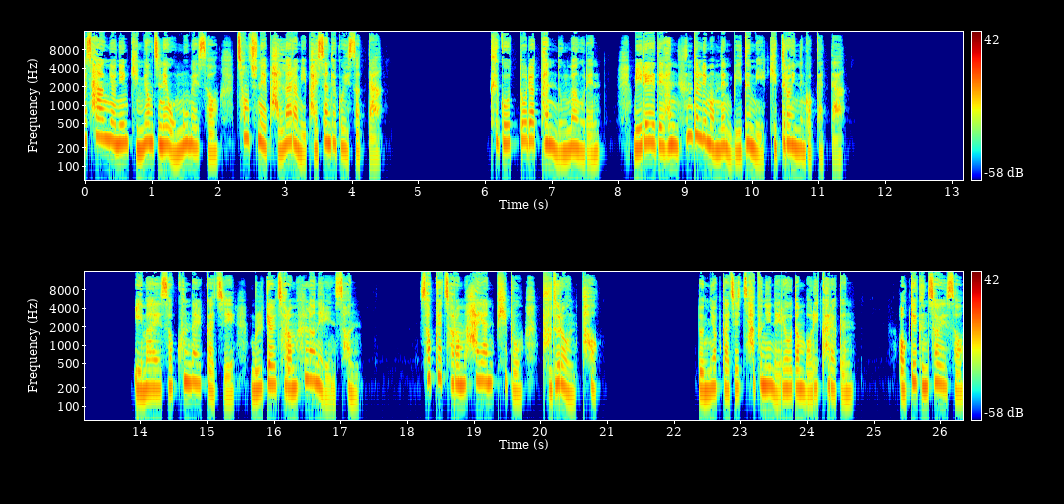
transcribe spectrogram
4학년인 김명진의 온몸에서 청춘의 발랄함이 발산되고 있었다. 크고 또렷한 눈망울엔 미래에 대한 흔들림 없는 믿음이 깃들어 있는 것 같다. 이마에서 콧날까지 물결처럼 흘러내린 선. 석회처럼 하얀 피부, 부드러운 턱. 눈옆까지 차분히 내려오던 머리카락은 어깨 근처에서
